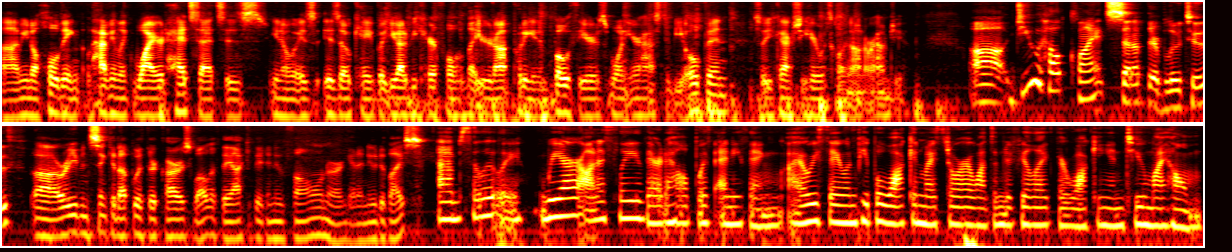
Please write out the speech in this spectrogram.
Um, you know, holding having like wired headsets is you know is is okay, but you got to be careful that you're not putting it in both ears. One ear has to be open so you can actually hear what's going on around you. Uh, do you help clients set up their Bluetooth uh, or even sync it up with their car as well if they activate a new phone or get a new device? Absolutely. We are honestly there to help with anything. I always say when people walk in my store, I want them to feel like they're walking into my home.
